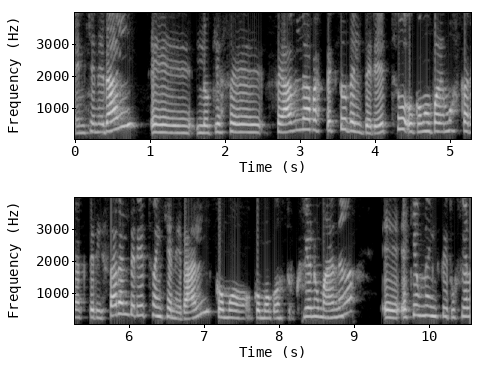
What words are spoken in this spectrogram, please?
En general, eh, lo que se, se, habla respecto del derecho o cómo podemos caracterizar el derecho en general como, como construcción humana eh, es que es una institución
